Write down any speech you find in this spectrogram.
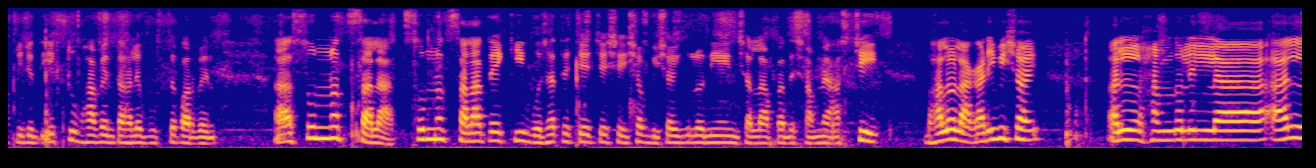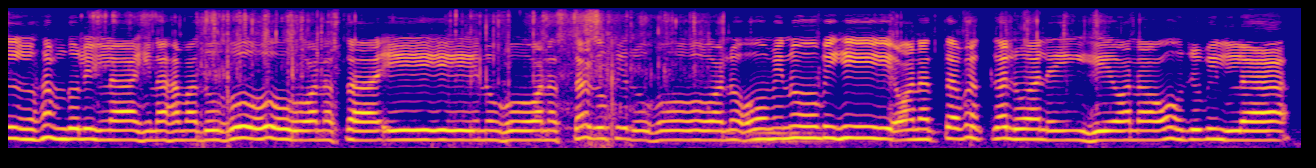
আপনি যদি একটু ভাবেন তাহলে বুঝতে পারবেন। সুন্নত সালাত। সুন্নত সালাতে কি বোঝাতে চেয়েছে সেই সব বিষয়গুলো নিয়ে ইনশাল্লাহ আপনাদের সামনে আসছি। ভালো লাগারই বিষয় আলহামদুলিল্লাহ আলহামদুলিল্লাহ নাহমাদুহু ওয়া নাস্তাঈনুহু ওয়া নাস্তাগফিরুহু ওয়া নু'মিনু বিহি ওয়া নাতাওয়াক্কালু আলাইহি ওয়া নাউযু বিল্লাহি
